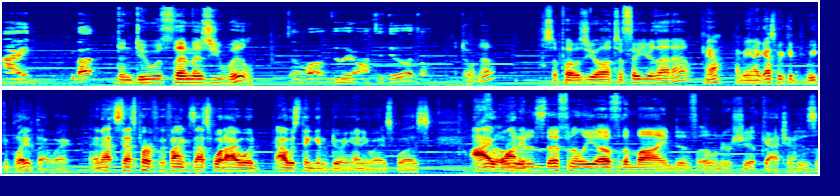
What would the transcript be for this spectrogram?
I. But Then do with them as you will. so what do we want to do with them? I don't know. Suppose you ought to figure that out. Yeah, I mean, I guess we could we could play it that way, and that's that's perfectly fine because that's what I would I was thinking of doing anyways. Was I Felgrid wanted It is definitely of the mind of ownership. Gotcha. Is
